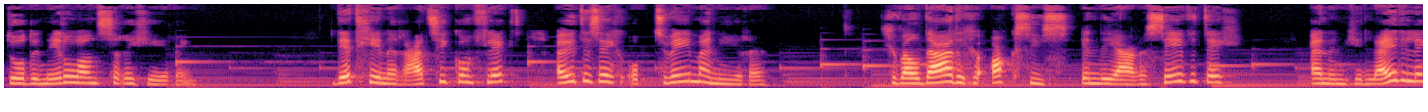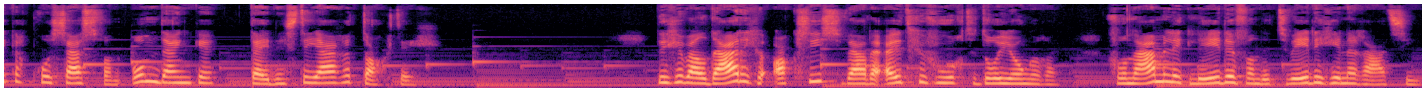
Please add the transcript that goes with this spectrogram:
door de Nederlandse regering. Dit generatieconflict uitte zich op twee manieren: gewelddadige acties in de jaren 70 en een geleidelijker proces van omdenken tijdens de jaren 80. De gewelddadige acties werden uitgevoerd door jongeren, voornamelijk leden van de tweede generatie.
